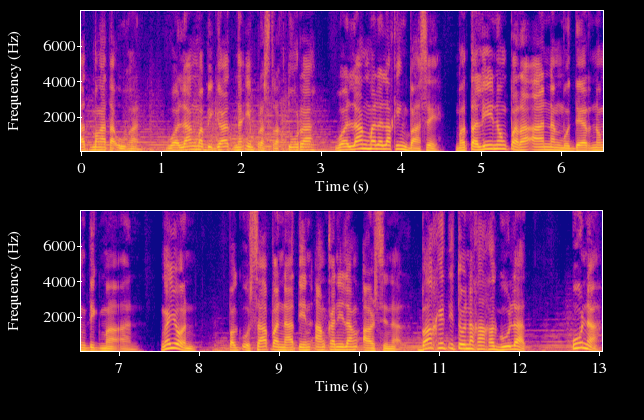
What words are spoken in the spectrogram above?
at mga tauhan. Walang mabigat na infrastruktura, walang malalaking base. Matalinong paraan ng modernong digmaan. Ngayon, pag-usapan natin ang kanilang arsenal. Bakit ito nakakagulat? Una,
